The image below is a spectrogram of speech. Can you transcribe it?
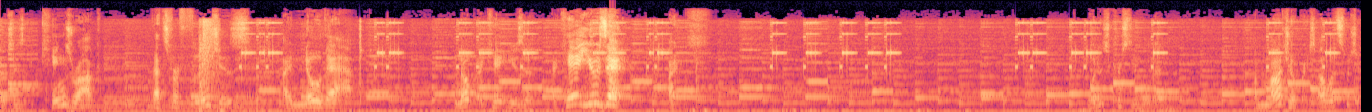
which is King's Rock. That's for flinches. I know that. Nope, I can't use it. I can't use it! Alright. is Christy holding? A macho brace. Oh, let's switch it.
